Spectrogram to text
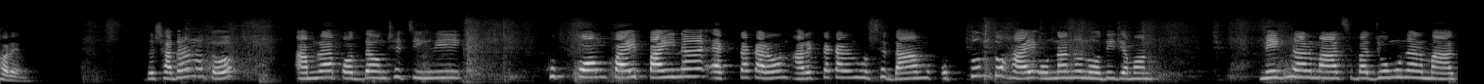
ধরেন। তো সাধারণত আমরা পদ্মা অংশে চিংড়ি খুব কম পাই পাই না একটা কারণ। আরেকটা কারণ হচ্ছে দাম অত্যন্ত হাই অন্যান্য নদী যেমন মেঘনার মাছ বা যমুনার মাছ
